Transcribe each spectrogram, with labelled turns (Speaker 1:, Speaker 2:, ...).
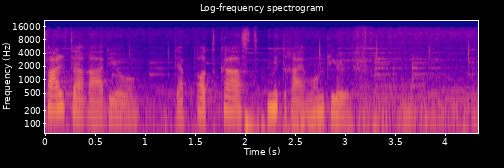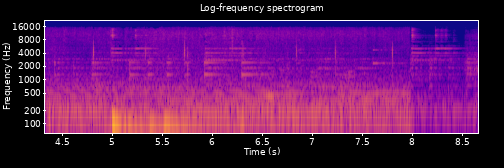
Speaker 1: Falter Radio, der Podcast mit Raimund Löw.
